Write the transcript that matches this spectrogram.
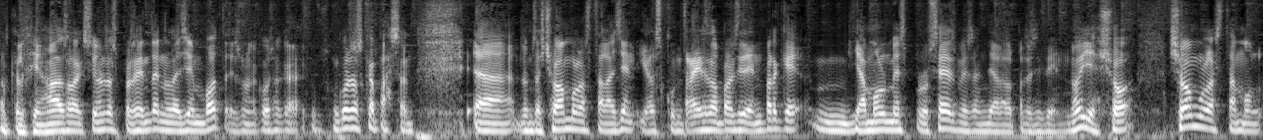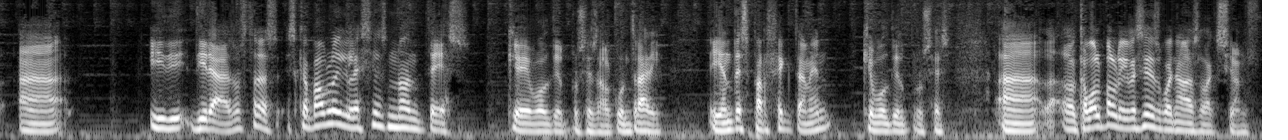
perquè al final les eleccions es presenten i la gent vota. És una cosa que, són coses que passen. Eh, doncs això va molestar la gent. I els contraris del president perquè mm, hi ha molt més procés més enllà del president. No? I això, això va molestar molt. Eh, i di- diràs, ostres, és que Pablo Iglesias no ha entès què vol dir el procés, al contrari. Ell ha entès perfectament què vol dir el procés. Uh, el que vol Pablo Iglesias és guanyar les eleccions.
